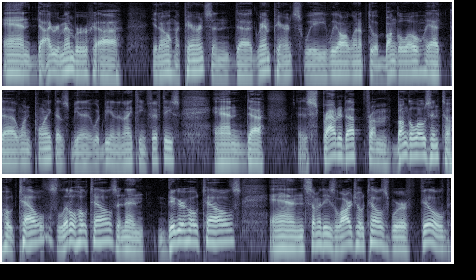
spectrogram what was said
And I remember, uh, you know, my parents and uh, grandparents, we, we all went up to a bungalow at uh, one point. That be, would be in the 1950s. And uh, it sprouted up from bungalows into hotels, little hotels, and then bigger hotels. And some of these large hotels were filled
